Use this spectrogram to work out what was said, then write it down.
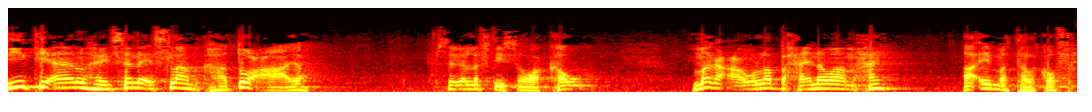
diintii aanu haysana islaamka hadduu caayo isaga laftiisa waa kow magaca uu la baxayna waa maxay? A'imat alkufr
